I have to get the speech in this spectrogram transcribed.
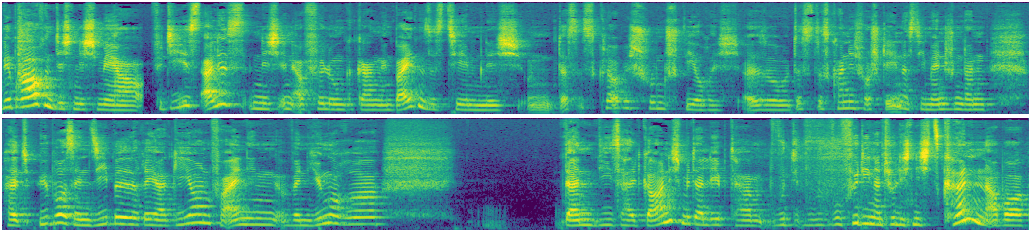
wir brauchen dich nicht mehr. Für die ist alles nicht in Erfüllung gegangen, in beiden Systemen nicht. Und das ist, glaube ich, schon schwierig. Also das, das kann ich verstehen, dass die Menschen dann halt übersensibel reagieren, vor allen Dingen, wenn Jüngere dann die es halt gar nicht miterlebt haben, wo, wofür die natürlich nichts können, aber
